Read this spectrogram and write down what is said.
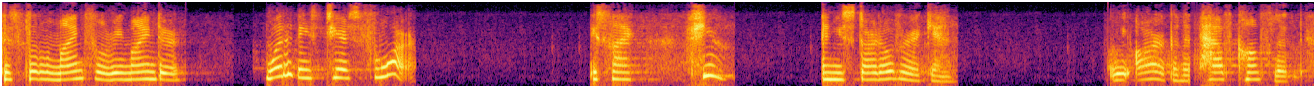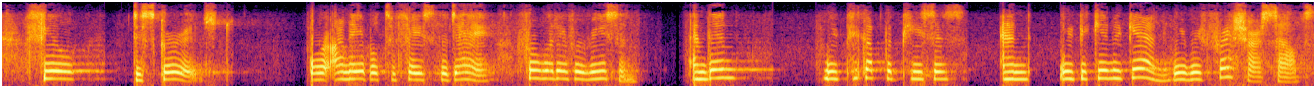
this little mindful reminder, what are these tears for? It's like, phew, and you start over again. We are going to have conflict, feel discouraged, or unable to face the day for whatever reason. And then we pick up the pieces and we begin again. We refresh ourselves.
